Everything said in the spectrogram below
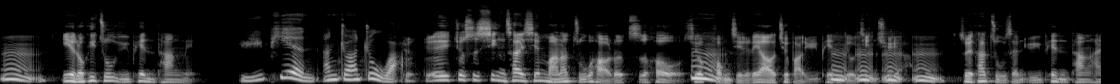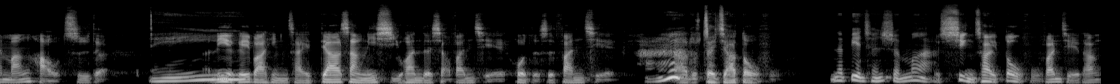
嗯，伊会落去煮鱼片汤呢。鱼片安抓住啊？就诶，就是荇菜先把它煮好了之后，就捧起料，就把鱼片丢进去啊。嗯，嗯所以它煮成鱼片汤还蛮好吃的。诶，你也可以把芹菜加上你喜欢的小番茄或者是番茄，然啊，后再加豆腐，那变成什么啊？杏菜豆腐番茄汤。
